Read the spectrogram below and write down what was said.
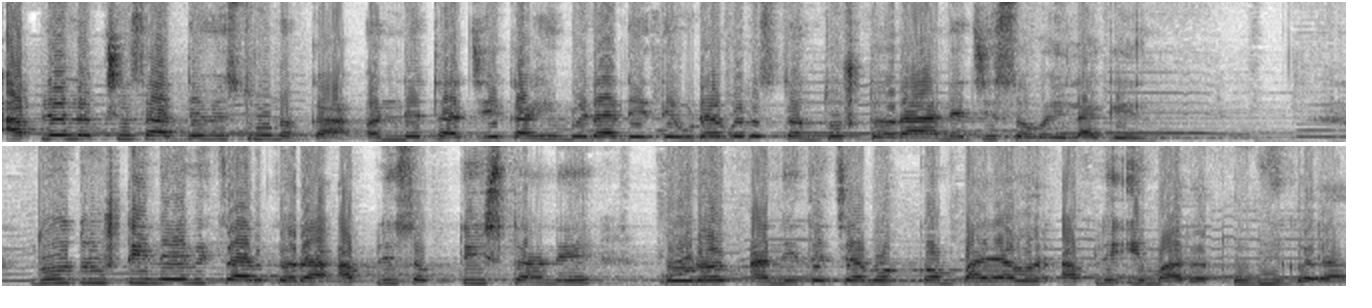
आपले लक्ष साध्य विसरू नका. अन्यथा जे काही मिळाले तेवढ्यावरच संतुष्ट राहण्याची सवय लागेल. दूरदृष्टीने विचार करा. आपली शक्ती स्थाने ओळख आणि त्याच्या भक्कम पायावर आपली इमारत उभी करा.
